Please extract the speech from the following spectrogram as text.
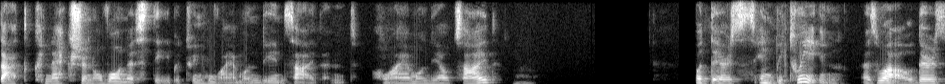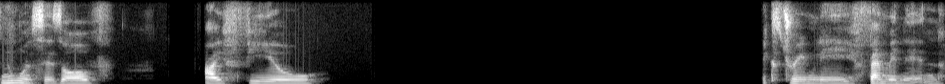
that connection of honesty between who I am on the inside and who I am on the outside. Mm. But there's in between as well. There's nuances of I feel extremely feminine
